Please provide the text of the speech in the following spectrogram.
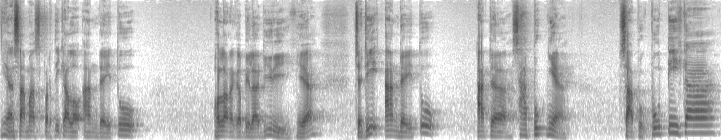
Ya, sama seperti kalau Anda itu olahraga bela diri, ya. Jadi Anda itu ada sabuknya. Sabuk putih kah?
